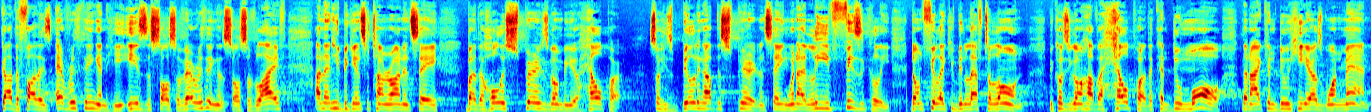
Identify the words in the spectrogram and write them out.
God the Father is everything and He is the source of everything, the source of life. And then He begins to turn around and say, But the Holy Spirit is going to be your helper. So he's building up the spirit and saying, when I leave physically, don't feel like you've been left alone because you're going to have a helper that can do more than I can do here as one man.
